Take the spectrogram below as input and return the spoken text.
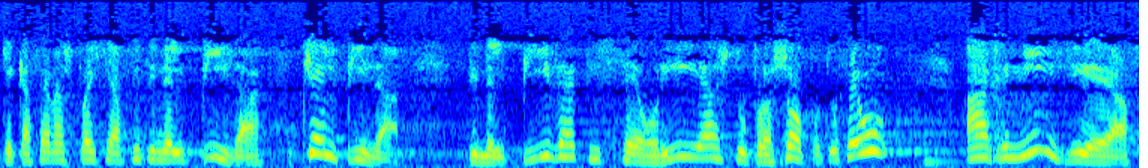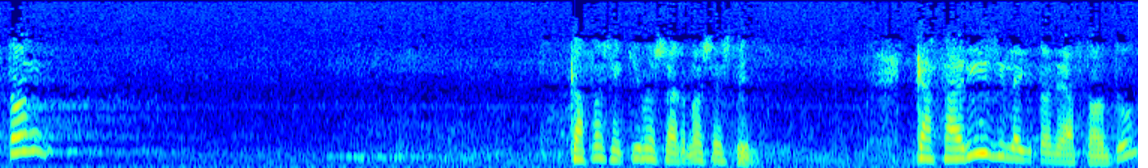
και καθένας που έχει αυτή την ελπίδα ποια ελπίδα την ελπίδα της θεωρίας του προσώπου του Θεού αγνίζει εαυτόν καθώς εκείνος αγνός εστί καθαρίζει λέγει τον εαυτόν του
